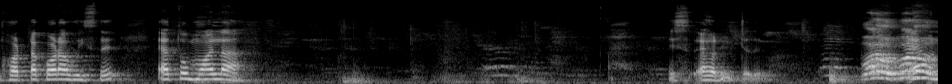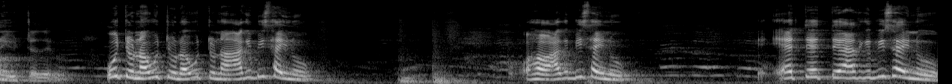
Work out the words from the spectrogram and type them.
ঘরটা করা হয়েছে এত ময়লা। ইস, এখন উঠতে দেবো। এখনই উঠতে দেবো। উঠো না উঠো না উঠো না আগে বিছাই নোক হ আগে বিছাই নোক এতে এতে আগে বিছাই নোক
